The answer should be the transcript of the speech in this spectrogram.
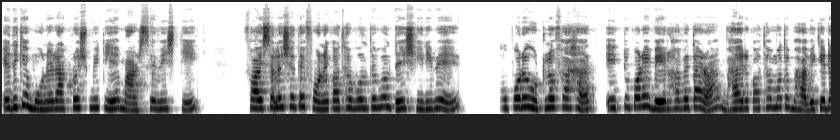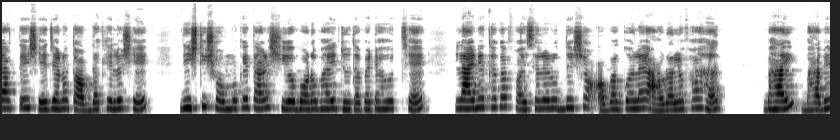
এদিকে মনের আক্রোশ মিটিয়ে মারছে বৃষ্টি। ফয়সালের সাথে ফোনে কথা বলতে বলতে সিঁড়ি বেয়ে উপরে উঠল ফাহাদ। একটু পরে বের হবে তারা। ভাইয়ের কথা মতো ভাবিকে ডাকতে এসে যেন তবদা খেলো সে। দৃষ্টি সম্মুখে তার স্বীয় বড় ভাই জুতা পেটা হচ্ছে। লাইনে থাকা ফয়সালের উদ্দেশ্যে অবাক গলায় আওড়ালো ফাহাদ। ভাই, ভাবি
